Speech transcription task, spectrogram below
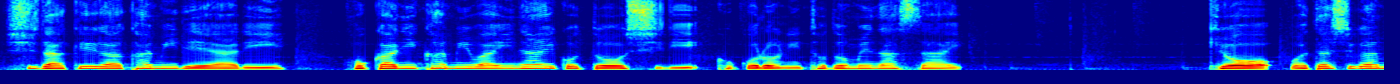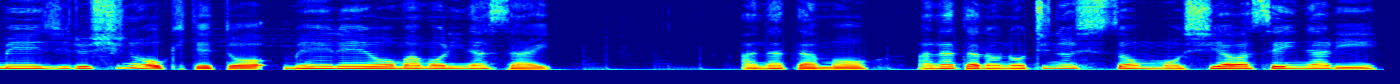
主だけが神であり、他に神はいないことを知り心に留めなさい。今日私が命じる主の掟と命令を守りなさい。あなたもあなたの後の子孫も幸せになり、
